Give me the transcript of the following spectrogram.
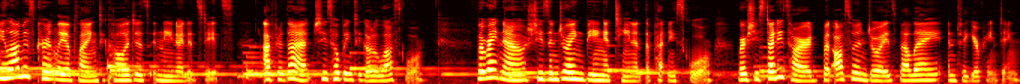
Nilab is currently applying to colleges in the United States. After that, she's hoping to go to law school. But right now, she's enjoying being a teen at the Putney School, where she studies hard but also enjoys ballet and figure painting.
